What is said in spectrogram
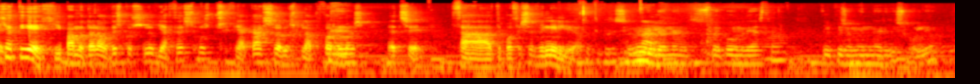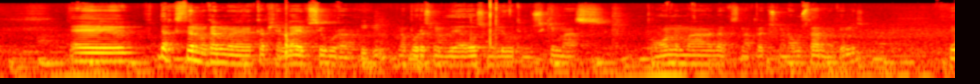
συνέχεια τι έχει, είπαμε τώρα ο δίσκος είναι διαθέσιμος ψηφιακά σε όλες τις πλατφόρμες, έτσι. Θα τυπωθείς σε βινίλιο. Το τύπο σε Ναι. βινίλιο, ναι, στο επόμενο διάστημα. Ελπίζω μην ενεργήσει πολύ. Ε, εντάξει, θέλουμε να κάνουμε κάποια live σίγουρα, να μπορέσουμε να διαδώσουμε λίγο τη μουσική μας, το όνομα, εντάξει, να παίξουμε, να γουστάρουμε κιόλας. Ε,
